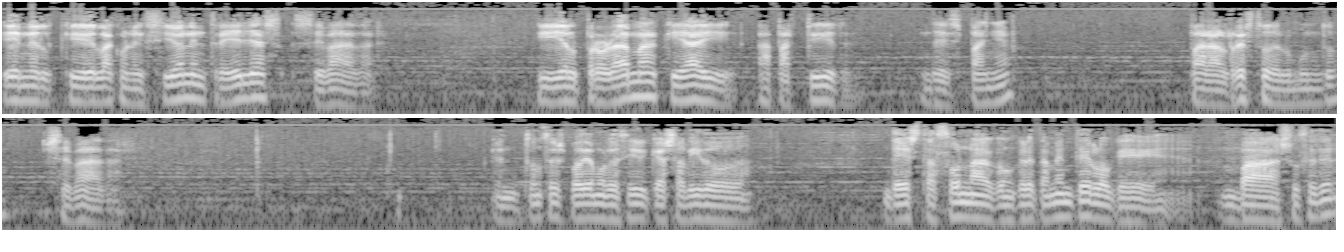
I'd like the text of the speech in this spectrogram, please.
en el que la conexión entre ellas se va a dar. Y el programa que hay a partir de España para el resto del mundo se va a dar. Entonces podríamos decir que ha salido de esta zona concretamente lo que va a suceder.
